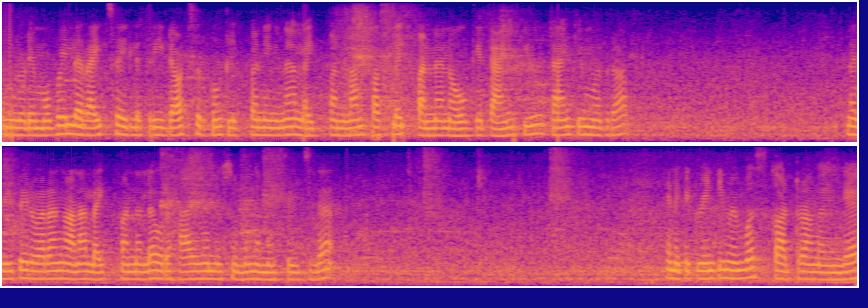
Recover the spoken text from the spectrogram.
உங்களுடைய மொபைலில் ரைட் சைடில் த்ரீ டாட்ஸ் இருக்கும். கிளிக் பண்ணிங்கன்னா லைக் பண்ணலாம். ஃபஸ்ட் லைக் பண்ணேன் okay thank you thank you Madhura நிறைய பேர் வராங்க ஆனால் லைக் பண்ணலை. ஒரு ஹாய் ஒன்று சொல்லுங்கள் மெசேஜில் எனக்கு டுவெண்ட்டி மெம்பர்ஸ் காட்டுறாங்க இங்கே.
